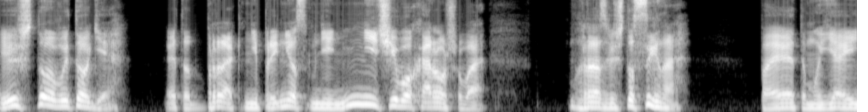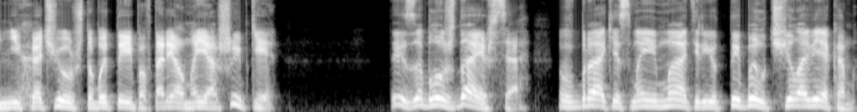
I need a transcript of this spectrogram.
И что в итоге? Этот брак не принес мне ничего хорошего. Разве что сына. Поэтому я и не хочу, чтобы ты повторял мои ошибки. Ты заблуждаешься. В браке с моей матерью ты был человеком.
